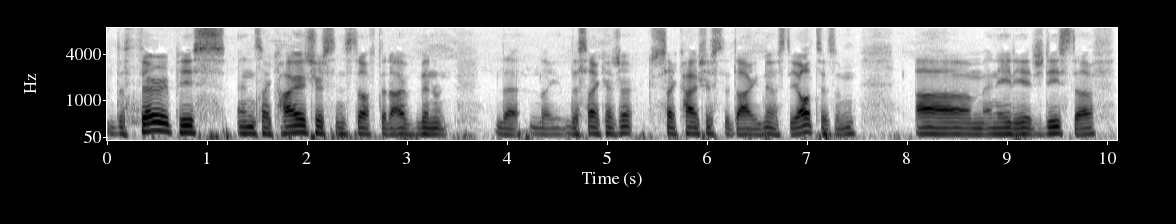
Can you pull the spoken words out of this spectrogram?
the therapists and psychiatrists and stuff that I've been that like the psychiatrist psychiatrists that diagnosed the autism um, and ADHD stuff.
